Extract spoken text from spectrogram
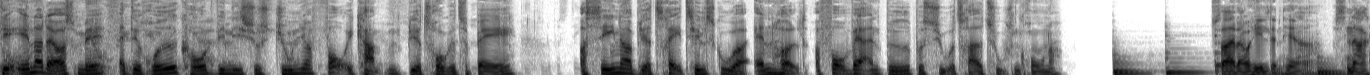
Det ender da også med, at det røde kort Vinicius Junior får i kampen bliver trukket tilbage, og senere bliver tre tilskuere anholdt og får hver en bøde på 37.000 kroner. Så er der jo hele den her snak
